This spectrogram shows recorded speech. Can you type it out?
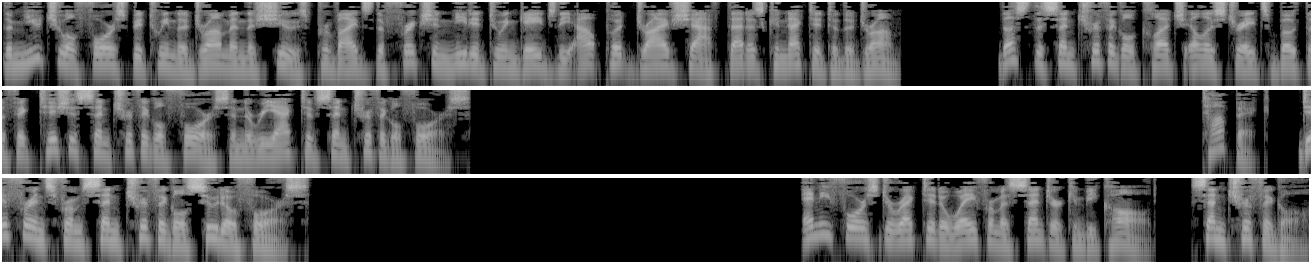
The mutual force between the drum and the shoes provides the friction needed to engage the output drive shaft that is connected to the drum. Thus the centrifugal clutch illustrates both the fictitious centrifugal force and the reactive centrifugal force. Difference from centrifugal pseudoforce Any force directed away from a center can be called centrifugal.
